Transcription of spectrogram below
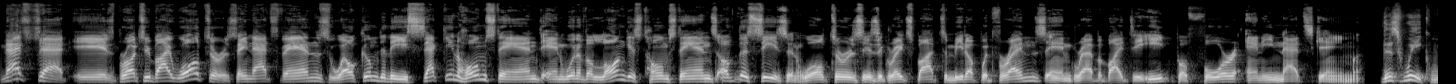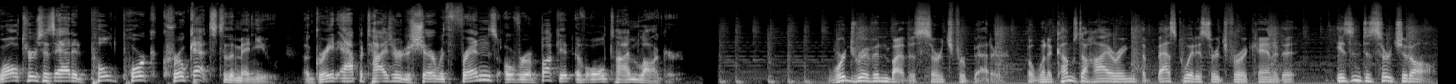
Nats Chat is brought to you by Walters. Hey, Nats fans, welcome to the second homestand and one of the longest homestands of the season. Walters is a great spot to meet up with friends and grab a bite to eat before any Nats game. This week, Walters has added pulled pork croquettes to the menu, a great appetizer to share with friends over a bucket of old time lager. We're driven by the search for better, but when it comes to hiring, the best way to search for a candidate isn't to search at all.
